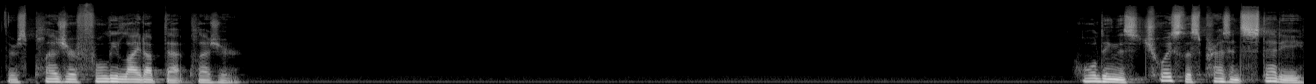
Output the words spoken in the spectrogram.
If there's pleasure, fully light up that pleasure. Holding this choiceless presence steady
